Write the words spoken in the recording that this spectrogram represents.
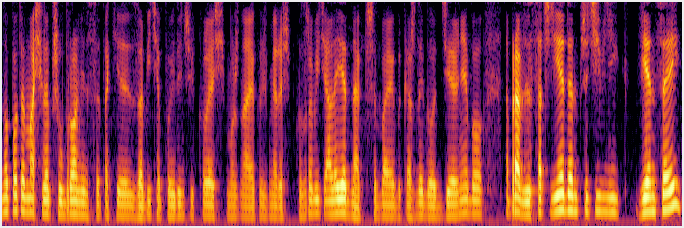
no potem ma się lepszą broń, więc te takie zabicia pojedynczych kolesi można jakoś w miarę szybko zrobić, ale jednak trzeba jakby każdego oddzielnie, bo naprawdę wystarczy jeden przeciwnik więcej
